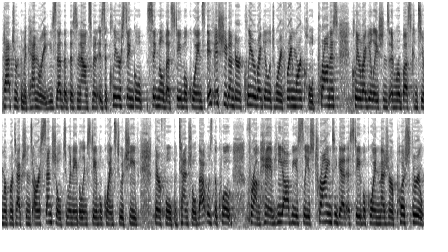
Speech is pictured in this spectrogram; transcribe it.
Patrick McHenry. He said that this announcement is a clear single signal that stablecoins, if issued under a clear regulatory framework, hold promise. Clear regulations and robust consumer protections are essential to enabling stablecoins to achieve their full potential. That was the quote from him. He obviously is trying to get a stablecoin measure pushed through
